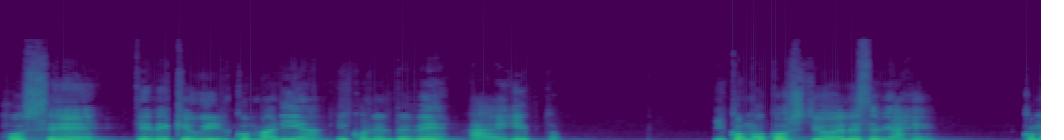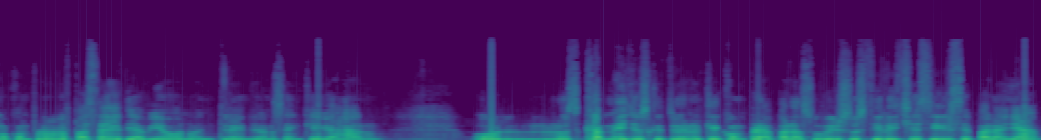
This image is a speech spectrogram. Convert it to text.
José tiene que huir con María y con el bebé a Egipto. ¿Y cómo costeó él ese viaje? ¿Cómo compró los pasajes de avión o en tren? Yo no sé en qué viajaron. O los camellos que tuvieron que comprar para subir sus tiliches y irse para allá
